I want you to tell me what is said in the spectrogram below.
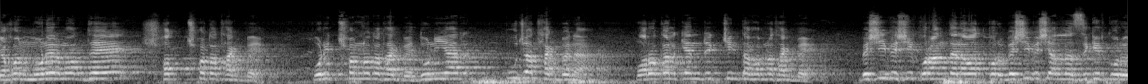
যখন মনের মধ্যে স্বচ্ছতা থাকবে, পরিচ্ছন্নতা থাকবে, দুনিয়ার পূজা থাকবে না, পরকাল কেন্দ্রিক চিন্তা ভাবনা থাকবে, বেশি বেশি কোরআন তেলাওয়াত করবে বেশি বেশি আল্লাহ জিকির করবে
